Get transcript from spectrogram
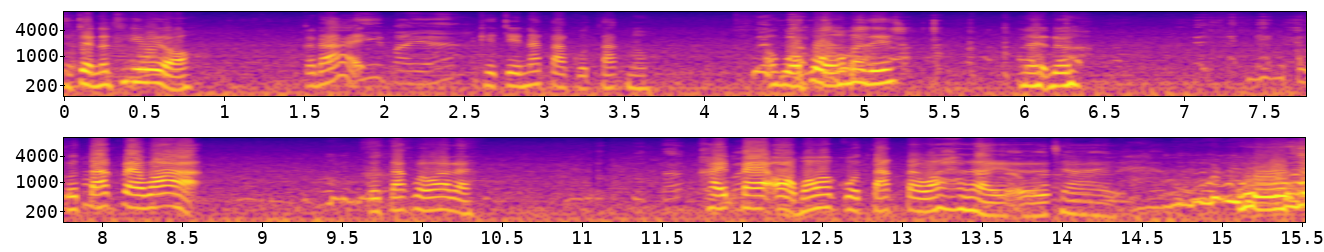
สิบเจ็ดนาทีเลยเหรอ ก็ได้ นี่ไปอะเคเจหน้าตาโกตักเนาะเอาหัวโผล่เข้ามาดิไหนดูโกตักแปลว่าโกตักแปลว่าอะไร กดตั๊กใครแปลออกมาว่าโกตักแปลว่าอะไร เออใช่โอ้โห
